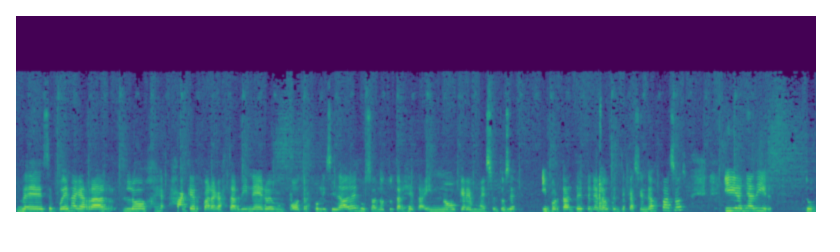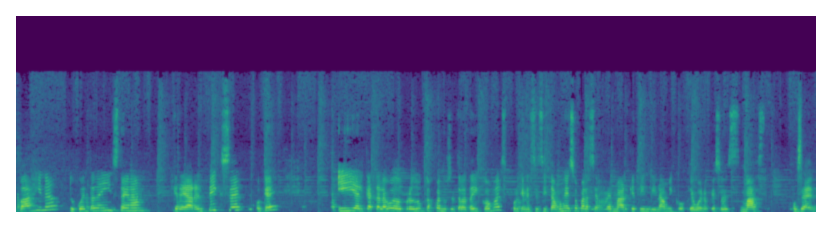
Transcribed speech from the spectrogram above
se pueden agarrar los hackers para gastar dinero en otras publicidades usando tu tarjeta y no queremos eso. Entonces, importante tener la autenticación de dos pasos y añadir tu página, tu cuenta de Instagram, crear el pixel, ¿ok? Y el catálogo de productos cuando se trata de e-commerce, porque necesitamos eso para hacer remarketing dinámico, que bueno, que eso es más, o sea,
